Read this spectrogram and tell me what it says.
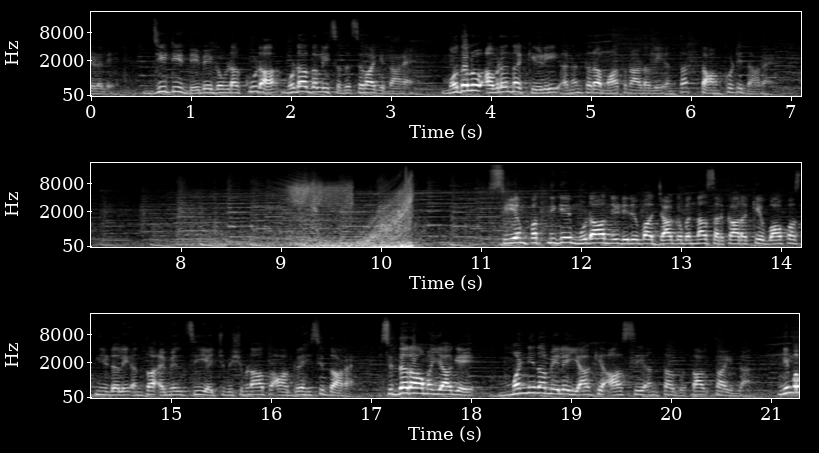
ಕೇಳಲಿ. ಜಿಟಿ ದೇವೇಗೌಡ ಕೂಡ ಮುಡಾದಲ್ಲಿ ಸದಸ್ಯರಾಗಿದ್ದಾರೆ. ಮೊದಲು ಅವರನ್ನ ಕೇಳಿ, ಅನಂತರ ಮಾತನಾಡಲಿ ಅಂತ ಟಾಂಗ್ ಕೊಟ್ಟಿದ್ದಾರೆ. ಸಿಎಂ ಪತ್ನಿಗೆ ಮುಡಾ ನೀಡಿರುವ ಜಾಗವನ್ನ ಸರ್ಕಾರಕ್ಕೆ ವಾಪಸ್ ನೀಡಲಿ ಅಂತ ಎಂಎಲ್ಸಿ ಎಚ್ ವಿಶ್ವನಾಥ್ ಆಗ್ರಹಿಸಿದ್ದಾರೆ. ಸಿದ್ದರಾಮಯ್ಯಗೆ ಮಣ್ಣಿನ ಮೇಲೆ ಯಾಕೆ ಆಸೆ ಅಂತ ಗೊತ್ತಾಗ್ತಾ ಇಲ್ಲ. ನಿಮ್ಮ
